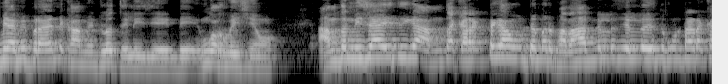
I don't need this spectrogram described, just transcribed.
మీ అభిప్రాయాన్ని కామెంట్లో తెలియజేయండి. ఇంకొక విషయం అంత నిజాయితీగా అంత కరెక్ట్గా ఉంటే మరి పదహారు నెలలు జైల్లో ఎందుకు ఉంటాడక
